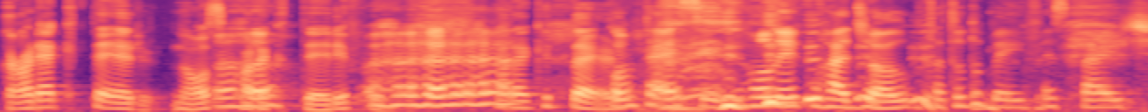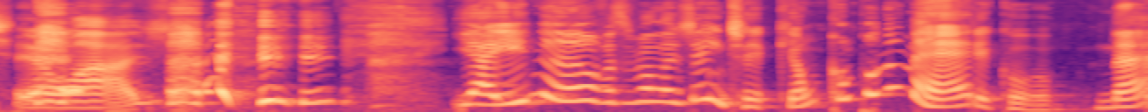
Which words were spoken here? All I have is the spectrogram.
Caractere. Nossa, uhum. caractere é foda. Caractere. Acontece, enrolei com o radiólogo, tá tudo bem, faz parte. Eu acho. E aí, não, você fala, gente, aqui é um campo numérico, né?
